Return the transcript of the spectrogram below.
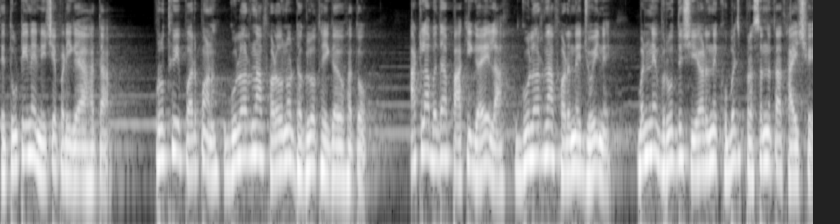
તે તૂટીને નીચે પડી ગયા હતા. પૃથ્વી પર પણ ગુલરના ફળોનો ઢગલો થઈ ગયો હતો. આટલા બધા પાકી ગયેલા ગુલરના ફળને જોઈને બંને વૃદ્ધ શિયાળને ખૂબ જ પ્રસન્નતા થાય છે.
